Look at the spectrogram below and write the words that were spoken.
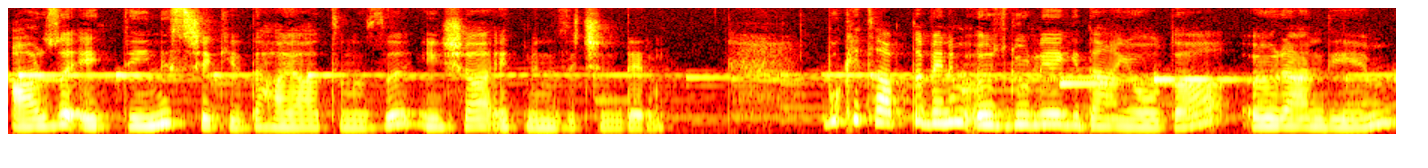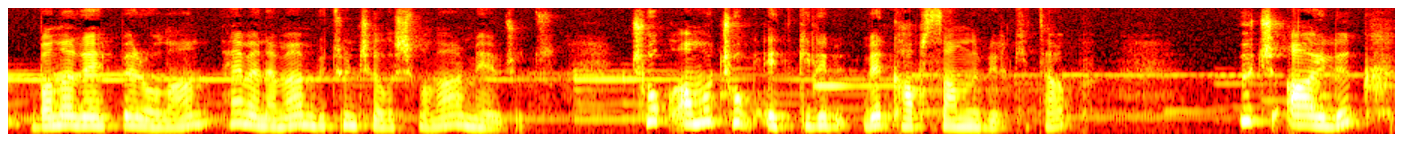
arzu ettiğiniz şekilde hayatınızı inşa etmeniz için derim. Bu kitapta benim özgürlüğe giden yolda öğrendiğim, bana rehber olan hemen hemen bütün çalışmalar mevcut. Çok ama çok etkili ve kapsamlı bir kitap. 3 aylık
